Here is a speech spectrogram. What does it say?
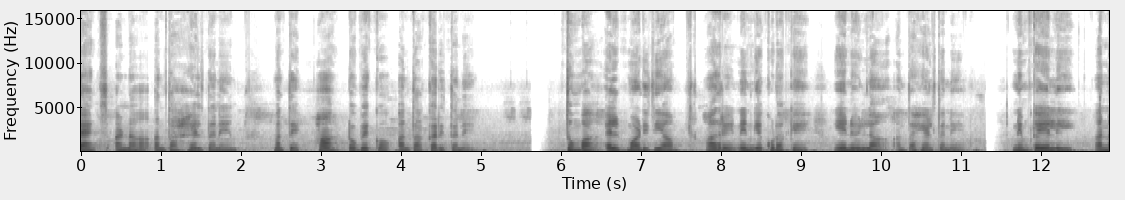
ಟ್ಯಾಂಕ್ಸ್ ಅಣ್ಣ ಅಂತ ಹೇಳ್ತಾನೆ. ಮತ್ತು, ಹಾಂ, ಟೊಬೆಕೊ ಅಂತ ಕರಿತಾನೆ. ತುಂಬ ಎಲ್ಪ್ ಮಾಡಿದೀಯಾ, ಆದರೆ ನಿನಗೆ ಕೊಡೋಕ್ಕೆ ಏನೂ ಇಲ್ಲ ಅಂತ ಹೇಳ್ತಾನೆ. ನಿಮ್ಮ ಕೈಯಲ್ಲಿ ಅನ್ನ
